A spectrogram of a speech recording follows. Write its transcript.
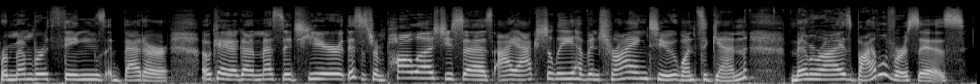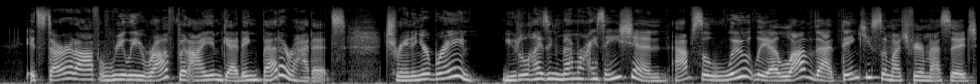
remember things better. Okay, I got a message here. This is from Paula. She says, I actually have been trying to, once again, memorize Bible verses. It started off really rough, but I am getting better at it. Training your brain, utilizing memorization. Absolutely. I love that. Thank you so much for your message.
